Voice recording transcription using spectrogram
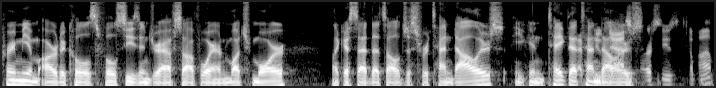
premium articles, full season draft software, and much more. Like I said, that's all just for ten dollars. You can take that ten dollars. NASCAR season coming up.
